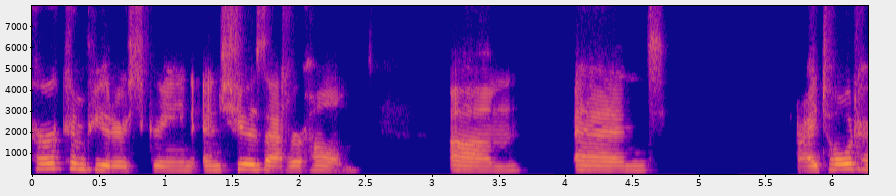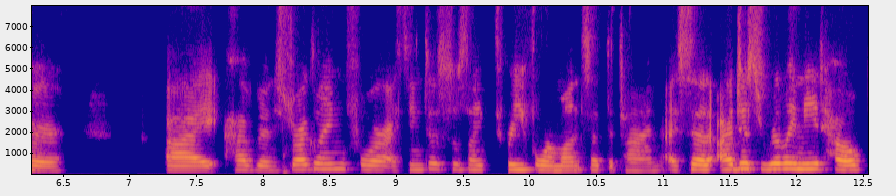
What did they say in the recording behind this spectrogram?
her computer screen and she was at her home. Um, and I told her, I have been struggling for, I think this was like three, four months at the time. I said, I just really need help.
